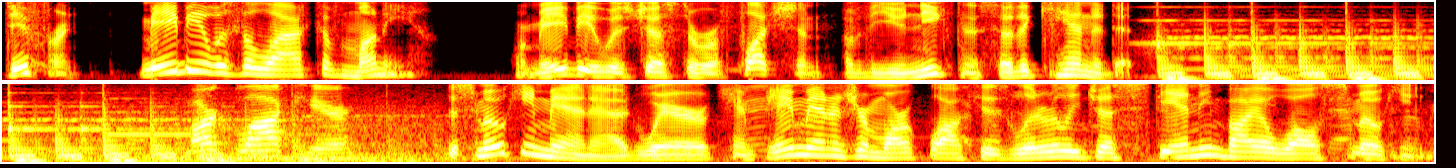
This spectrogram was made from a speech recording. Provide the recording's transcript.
different. Maybe it was the lack of money, or maybe it was just a reflection of the uniqueness of the candidate. Mark Block here. The Smoking Man ad, where campaign manager Mark Block is literally just standing by a wall smoking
